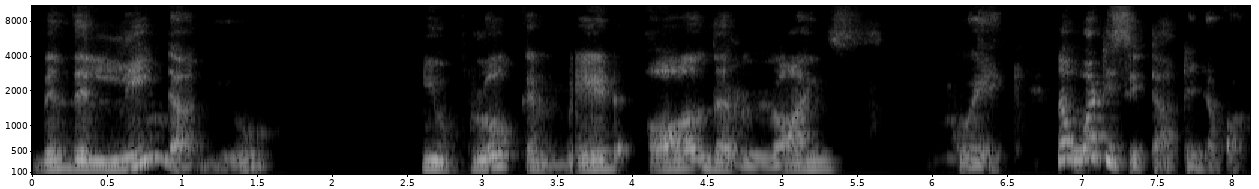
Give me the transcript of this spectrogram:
When they leaned on you, you broke and made all their loins quake. Now, what is he talking about?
